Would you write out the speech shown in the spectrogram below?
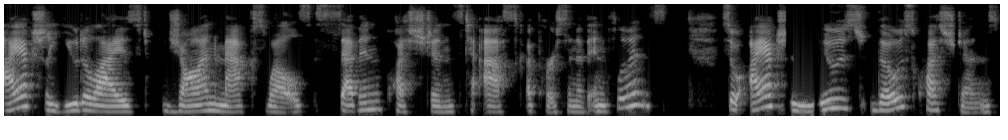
I actually utilized John Maxwell's seven questions to ask a person of influence. So I actually used those questions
